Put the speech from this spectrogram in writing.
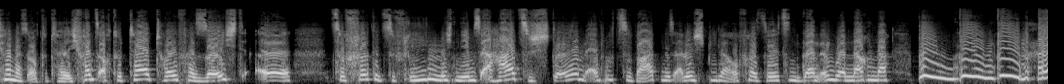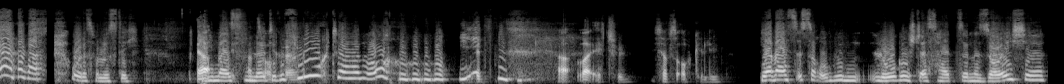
Ich fand das auch total. Ich fand es auch total toll, verseucht äh, zur Flotte zu fliegen, mich neben das AH zu stellen, einfach zu warten, bis alle Spieler auch verseucht sind und dann irgendwann nach und nach Boom, Boom, Boom. oh, das war lustig. Ja, die meisten Leute auch geil. geflucht haben. Oh. Ja, war echt schön. Ich habe es auch geliebt. ja, aber es ist doch irgendwie logisch, dass halt so eine Seuche,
